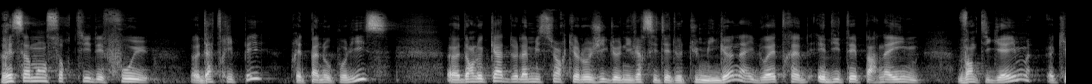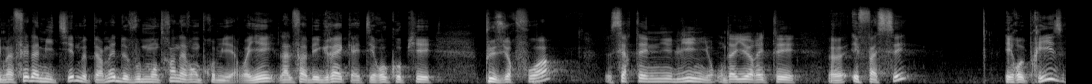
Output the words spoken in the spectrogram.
récemment sorti des fouilles euh, d'Atripé, près de Panopolis, dans le cadre de la mission archéologique de l'Université de Tübingen. Il doit être édité par Naïm Vantigame, euh, qui m'a fait l'amitié de me permettre de vous le montrer en avant-première. Vous voyez, l'alphabet grec a été recopié plusieurs fois. Certaines lignes ont d'ailleurs été euh, effacées et reprises.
